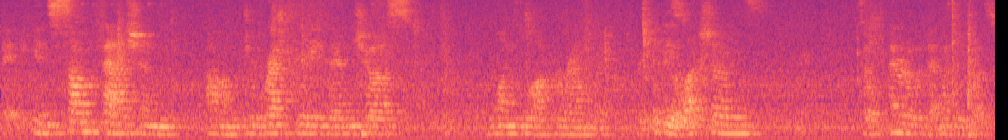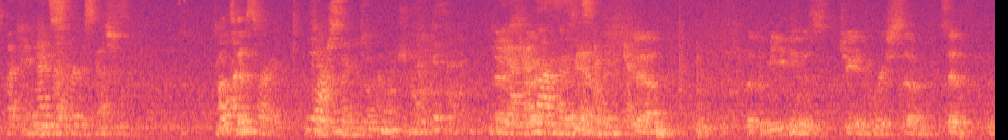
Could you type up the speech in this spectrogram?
Mm-hmm. in some fashion, um, directly than just one block around the At the radius. elections, So I don't know what that method was, but, and that's up for discussion. Oh, What's I'm that? sorry. Yeah. First, second on that motion. Yeah. Not for Yeah. this. Yeah, but the meeting is January seventh, said the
